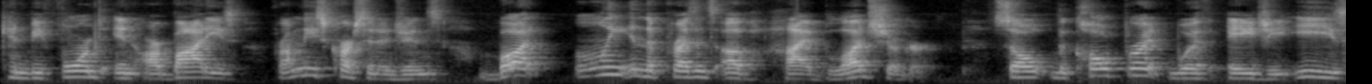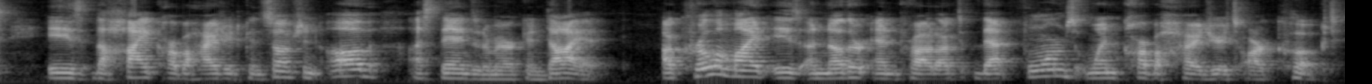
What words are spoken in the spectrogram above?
can be formed in our bodies from these carcinogens, but only in the presence of high blood sugar. So the culprit with AGEs is the high carbohydrate consumption of a standard American diet. Acrylamide is another end product that forms when carbohydrates are cooked.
